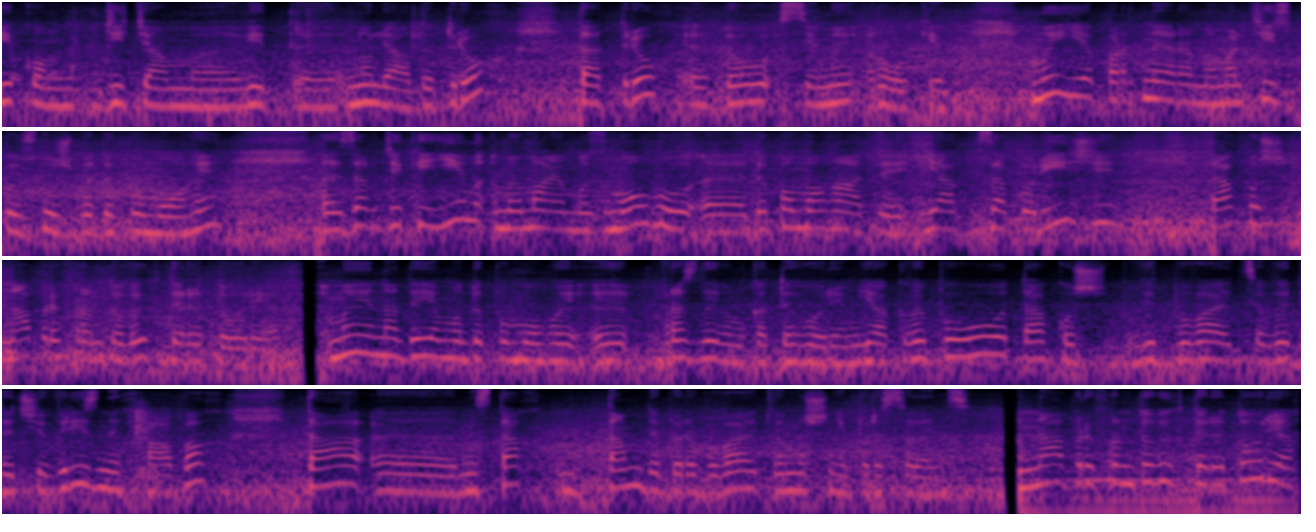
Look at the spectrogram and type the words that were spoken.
віком дітям від 0 до 3 та 3 до 7 років. Ми є партнерами Мальтійської служби допомоги. Е, Завдяки їм ми маємо змогу е, допомагати як в Запоріжжі, також на прифронтових територіях. Ми надаємо допомогу е, вразливим категоріям, як ВПО, також відбуваються видачі в різних хабах та е, містах, там, де перебувають вимушені переселенці. На прифронтових територіях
